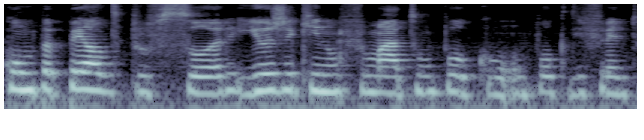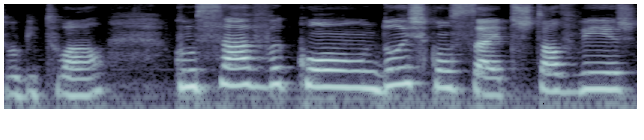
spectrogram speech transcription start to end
com o papel de professor e hoje aqui num formato um pouco, um pouco diferente do habitual. Começava com dois conceitos, talvez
